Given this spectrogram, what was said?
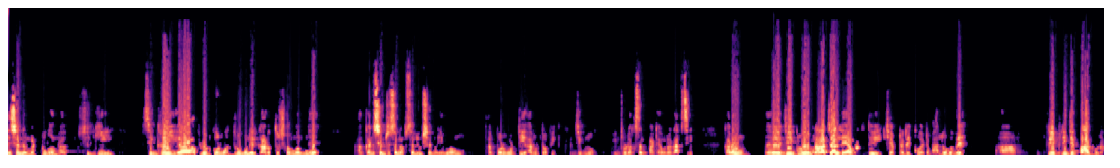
লেসন নাম্বার টু আমরা শীঘ্রই শীঘ্রই আপলোড করব দ্রবণের গাঢ়ত্ব সম্বন্ধে কনসেন্ট্রেশন অফ সলিউশন এবং তার পরবর্তী আরও টপিক যেগুলো ইন্ট্রোডাকশন পার্টে আমরা রাখছি। কারণ যেগুলো না জানলে আমরা কিন্তু এই চ্যাপ্টারে খুব একটা ভালোভাবে গ্রিপ নিতে পারব না।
